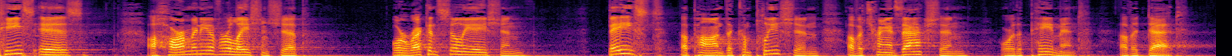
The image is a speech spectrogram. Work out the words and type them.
Peace is a harmony of relationship or reconciliation based upon the completion of a transaction or the payment of a debt.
